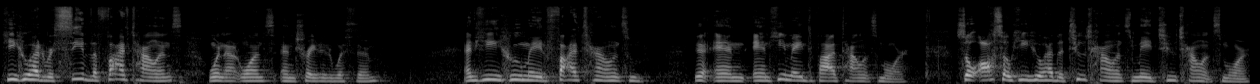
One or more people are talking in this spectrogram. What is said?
He who had received the five talents went at once and traded with them. And he who made five talents, and, and he made five talents more. So also he who had the two talents made two talents more.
